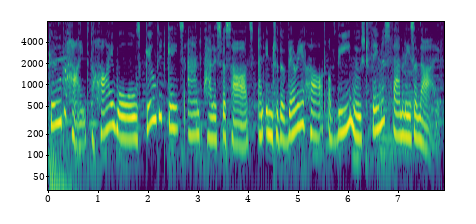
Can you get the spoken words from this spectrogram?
Go behind the high walls, gilded gates, and palace facades, and into the very heart of the most famous families alive.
